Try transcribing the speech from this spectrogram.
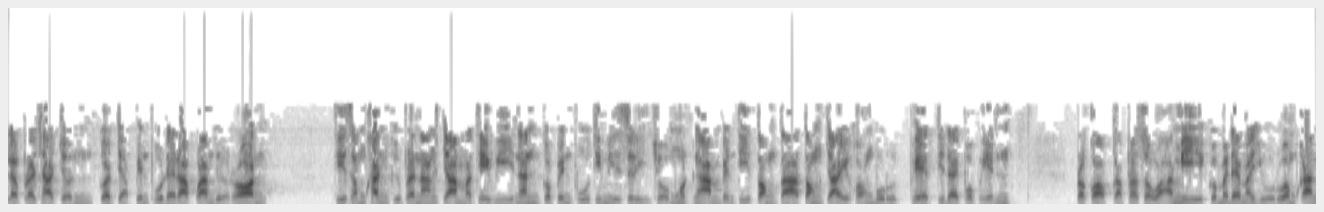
แล้วประชาชนก็จะเป็นผู้ได้รับความเดือดร้อน ที่สำคัญคือพระนางจามเทวีนั่นก็เป็นผู้ที่มีสิริโฉมงดงามเป็นที่ต้องตาต้องใจของบุรุษเพศที่ได้พบเห็น ประกอบกับพระสวามีก็ไม่ได้มาอยู่ร่วมกัน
